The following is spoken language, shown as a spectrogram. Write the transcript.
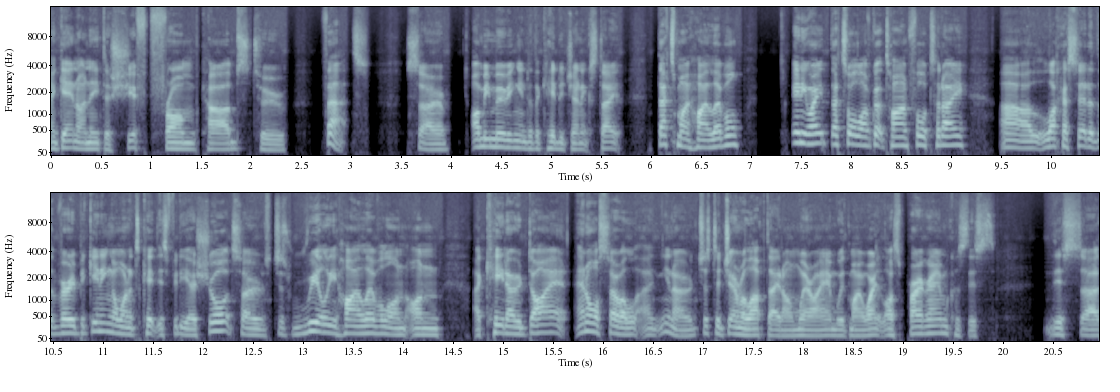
Again, I need to shift from carbs to fats. So I'll be moving into the ketogenic state. That's my high level. Anyway, that's all I've got time for today. Uh, like I said at the very beginning, I wanted to keep this video short, so it's just really high level on on a keto diet, and also a, you know just a general update on where I am with my weight loss program because this this uh,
